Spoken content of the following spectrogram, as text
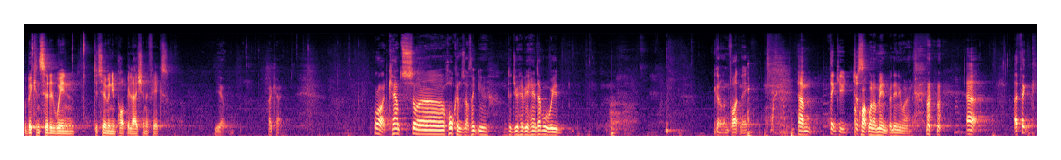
Would be considered when determining population effects. Yeah. Okay. All right, councillor Hawkins, I think you, did you have your hand up or were you? You're going to invite me. Um, thank you. Not quite what I meant, but anyway. Uh, I think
